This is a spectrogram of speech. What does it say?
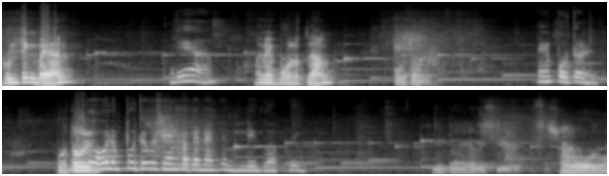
Gunting ba yan? Hindi ah. Ano yung bunot lang? Putol. Ayun, putol. Putol. Oo, nagputol kasi yung pag nagligo ako eh. Naglalaro siguro sa shampoo. Oo.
